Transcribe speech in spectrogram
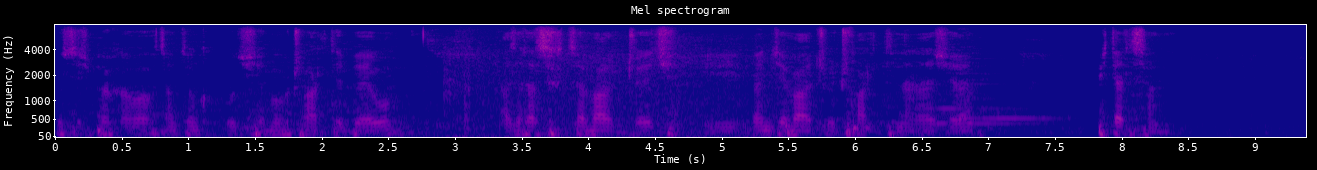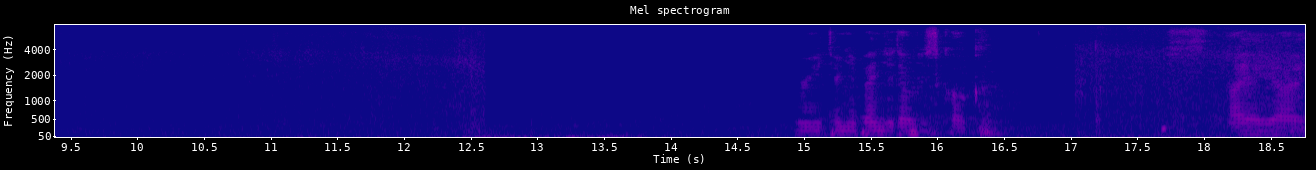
Dosyć pechowo w tamtym konkursie, bo czwarty był. A teraz chce walczyć i będzie walczył czwarty na razie. Peterson. No i to nie będzie dobry skok. Ajajaj.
